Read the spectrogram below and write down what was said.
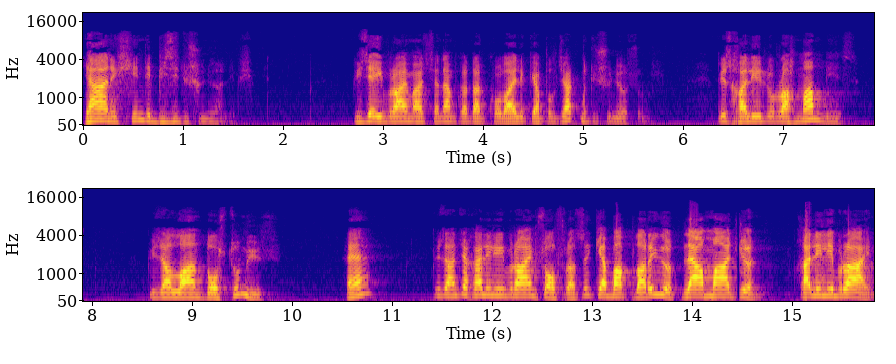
Yani şimdi bizi düşünüyor şimdi. Bize İbrahim Aleyhisselam kadar kolaylık yapılacak mı düşünüyorsunuz? Biz Halilur Rahman mıyız? Biz Allah'ın dostu muyuz? He? Biz ancak Halil İbrahim sofrası, kebapları yut, lahmacun. Halil İbrahim.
